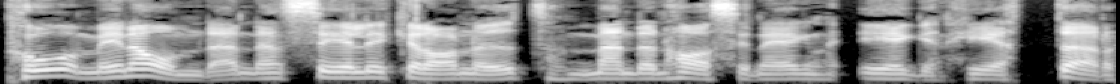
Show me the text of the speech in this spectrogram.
påminna om den. Den ser likadan ut men den har sina egen, egenheter.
